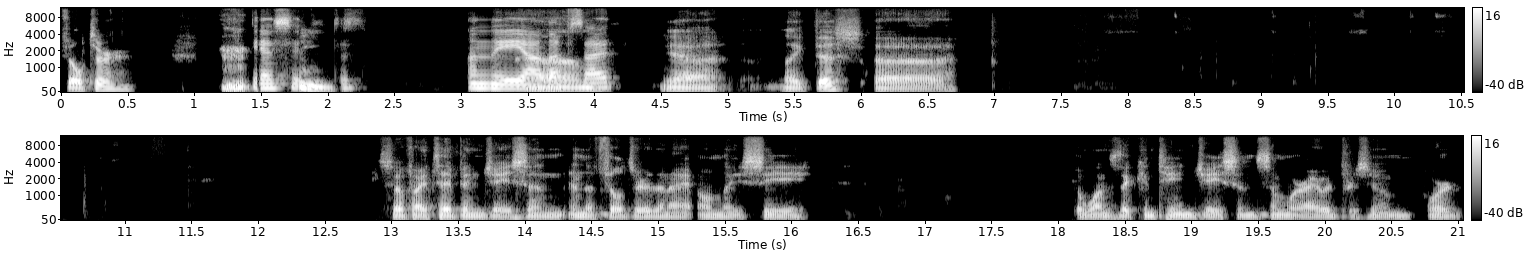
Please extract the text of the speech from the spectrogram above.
Filter, yes, it Hmm. on the uh, left Um, side. yeah, like this, uh. So if I type in JSON in the filter, then I only see the ones that contain JSON somewhere, I would presume, or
